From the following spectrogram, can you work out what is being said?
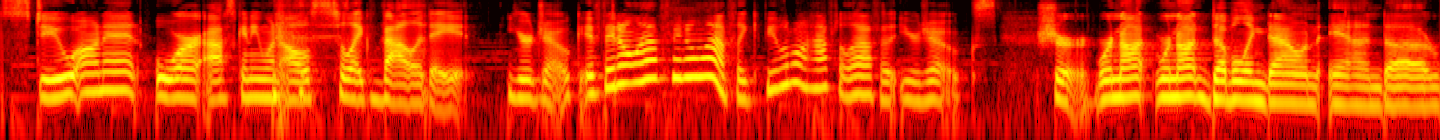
stew on it or ask anyone else to like validate your joke. If they don't laugh, they don't laugh. Like people don't have to laugh at your jokes. Sure. We're not we're not doubling down and uh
